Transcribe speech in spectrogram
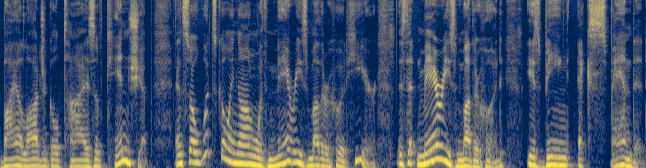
biological ties of kinship. And so, what's going on with Mary's motherhood here is that Mary's motherhood is being expanded,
